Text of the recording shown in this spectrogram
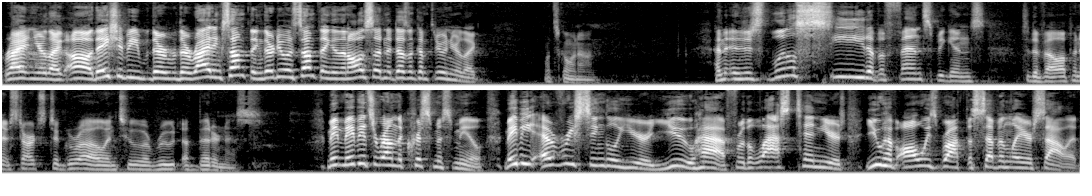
right? And you're like, oh, they should be, they're, they're writing something, they're doing something, and then all of a sudden it doesn't come through, and you're like, what's going on? And, and this little seed of offense begins to develop and it starts to grow into a root of bitterness. Maybe it's around the Christmas meal. Maybe every single year you have, for the last 10 years, you have always brought the seven layer salad,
